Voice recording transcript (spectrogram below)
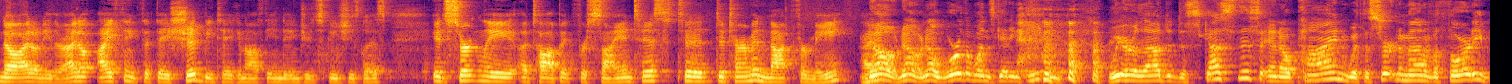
No, I don't either. I don't. I think that they should be taken off the endangered species list. It's certainly a topic for scientists to determine, not for me. I- No, no, no. We're the ones getting eaten. we are allowed to discuss this and opine with a certain amount of authority,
